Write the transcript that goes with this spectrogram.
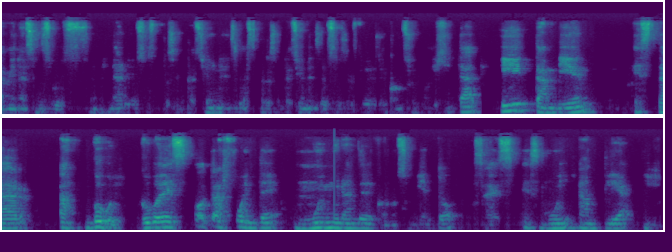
también hacen sus seminarios, sus presentaciones, las presentaciones de sus estudios de consumo digital y también estar Ah, Google. Google es otra fuente muy, muy grande de conocimiento, o sea, es, es, muy amplia y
